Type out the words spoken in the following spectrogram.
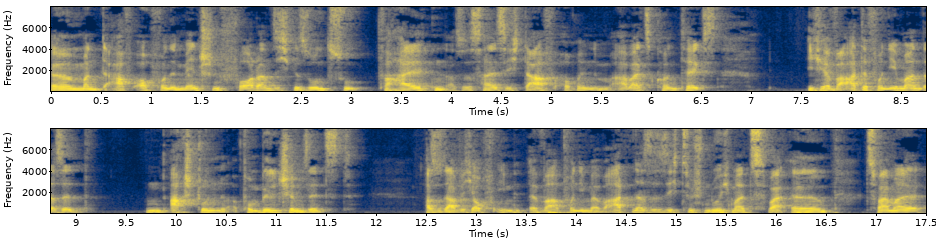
äh, man darf auch von den Menschen fordern, sich gesund zu verhalten. Also das heißt, ich darf auch einem Arbeitskontext, ich erwarte von jemandem, dass er acht Stunden vom Bildschirm sitzt. Also darf ich auch von ihm, erwarten, dass er sich zwischendurch mal zwei, äh, zweimal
